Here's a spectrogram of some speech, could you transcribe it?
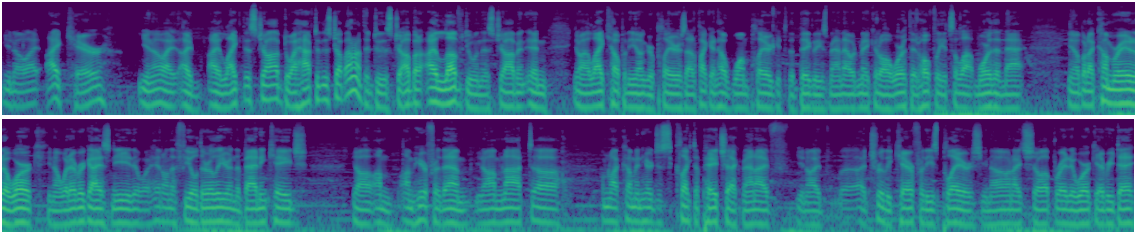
you know, I, I care. You know, I, I, I like this job. Do I have to do this job? I don't have to do this job, but I love doing this job and, and you know, I like helping the younger players out. If I can help one player get to the big leagues, man, that would make it all worth it. Hopefully it's a lot more than that. You know, but I come ready to work, you know, whatever guys need. They will hit on the field earlier in the batting cage. You know, I'm I'm here for them. You know, I'm not uh, I'm not coming here just to collect a paycheck, man. I've, you know, I, I truly care for these players, you know, and I show up ready to work every day,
